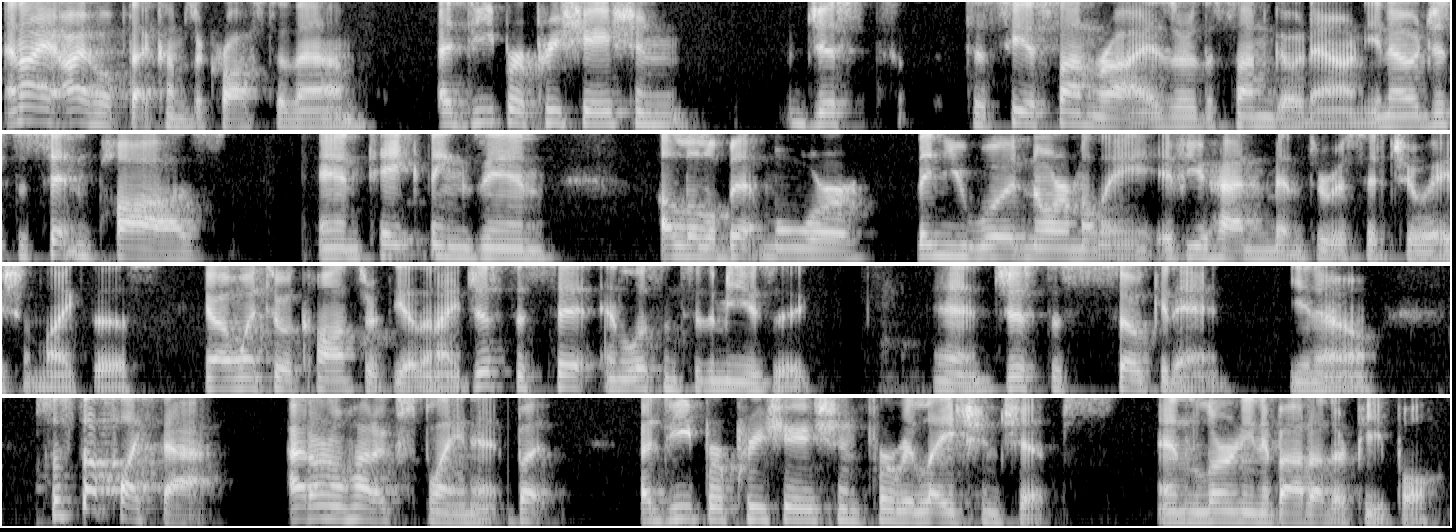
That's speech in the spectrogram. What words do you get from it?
And i, I hope that comes across to them. A deeper appreciation just to see a sunrise or the sun go down you know just to sit and pause and take things in a little bit more than you would normally if you hadn't been through a situation like this. You know, I went to a concert the other night just to sit and listen to the music and just to soak it in, you know. So stuff like that. I don't know how to explain it, but a deeper appreciation for relationships and learning about other people.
